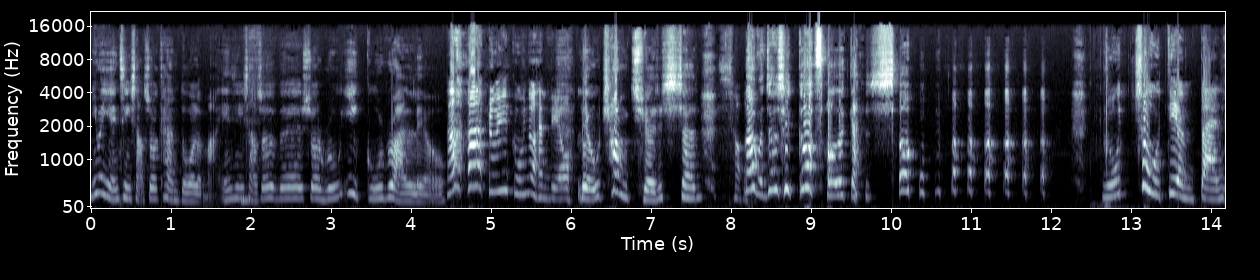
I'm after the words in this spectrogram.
因为言情小说看多了嘛，言情小说会不会说如一股软流，如一股暖流，流畅全身？笑那不就是高潮的感受吗？如触电般。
